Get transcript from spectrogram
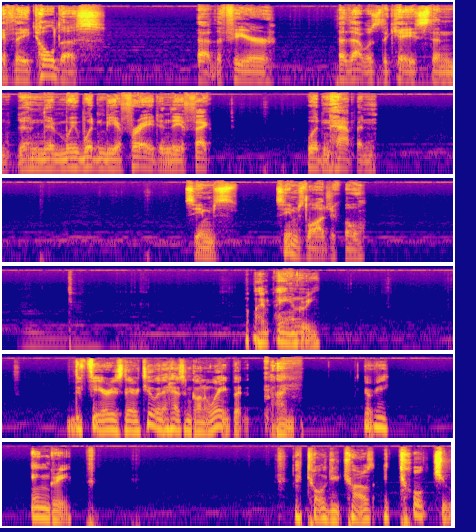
if they told us that the fear that that was the case, then, then then we wouldn't be afraid, and the effect wouldn't happen. Seems seems logical. I'm angry. The fear is there too, and it hasn't gone away, but I'm very angry. I told you, Charles. I told you.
